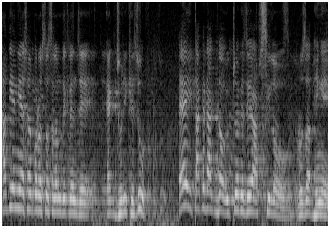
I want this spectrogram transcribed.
হাদিয়া নিয়ে আসার পর রসুলাম দেখলেন যে এক ঝুড়ি খেজুর। এই, তাকে ডাক দাও, একটু আগে যে আসছিল, রোজা ভেঙে।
